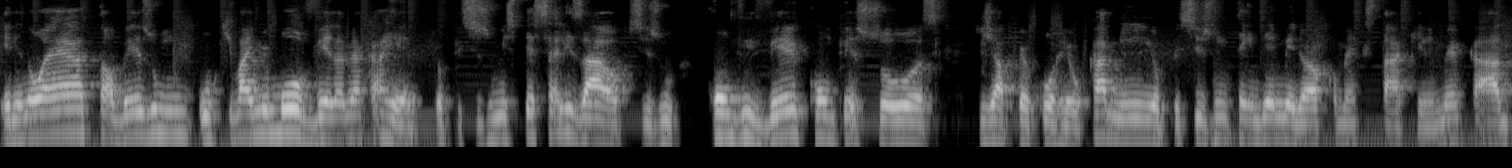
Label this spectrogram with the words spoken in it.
ele não é talvez um, o que vai me mover na minha carreira. Eu preciso me especializar, eu preciso conviver com pessoas já percorreu o caminho, eu preciso entender melhor como é que está aquele mercado,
